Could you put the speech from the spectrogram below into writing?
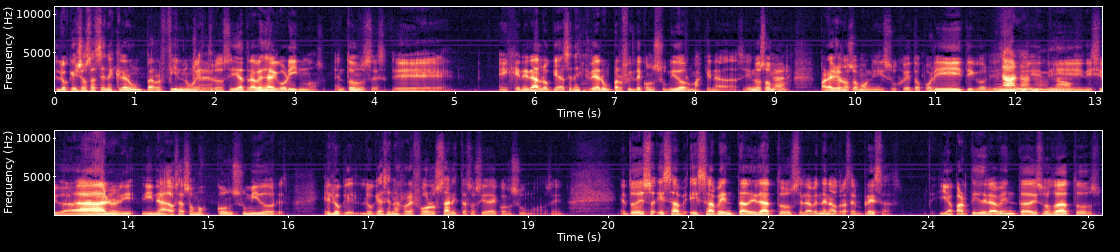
lo que ellos hacen es crear un perfil nuestro, ¿sí? A través de algoritmos. Entonces, eh, en general lo que hacen es crear un perfil de consumidor más que nada, ¿sí? No somos, Claro. para ellos no somos ni sujetos políticos, ni, No, no, ni, no, ni- no. ni ciudadanos, ni, ni nada. O sea, somos consumidores. Es lo que lo que hacen es reforzar esta sociedad de consumo, ¿sí? Entonces, esa, esa venta de datos se la venden a otras empresas. Y a partir de la venta de esos datos,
